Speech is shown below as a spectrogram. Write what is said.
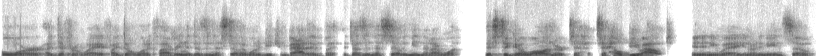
or a different way. If I don't want to collaborate, mm-hmm. that doesn't necessarily want to be combative, but it doesn't necessarily mean that I want this to go on or to to help you out in any way. You know what I mean? So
